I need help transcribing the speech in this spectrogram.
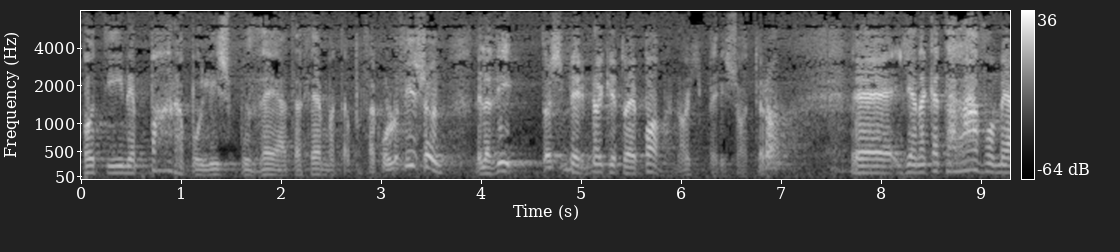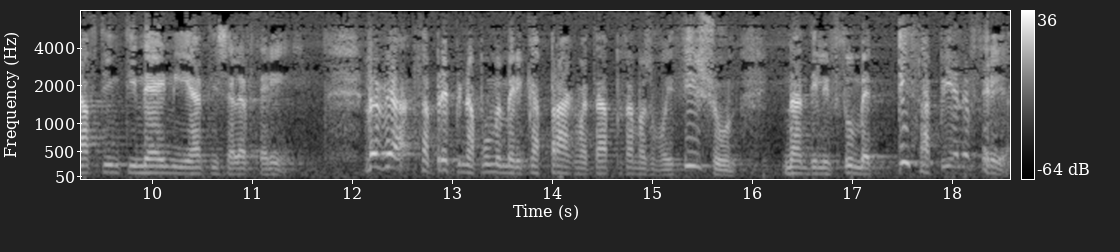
ότι είναι πάρα πολύ σπουδαία τα θέματα που θα ακολουθήσουν δηλαδή το σημερινό και το επόμενο όχι περισσότερο ε, για να καταλάβουμε αυτήν την έννοια της ελευθερίας. Βέβαια θα πρέπει να πούμε μερικά πράγματα που θα μας βοηθήσουν να αντιληφθούμε τι θα πει ελευθερία.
